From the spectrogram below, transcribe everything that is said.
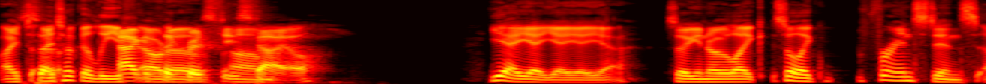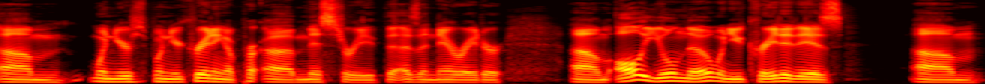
i, t- So, I took a leaf out Agatha of Christie um, style. Yeah, yeah, yeah, yeah, yeah. So you know, like, so like, for instance, um, when you're when you're creating a, a mystery th- as a narrator, um, all you'll know when you create it is, um,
